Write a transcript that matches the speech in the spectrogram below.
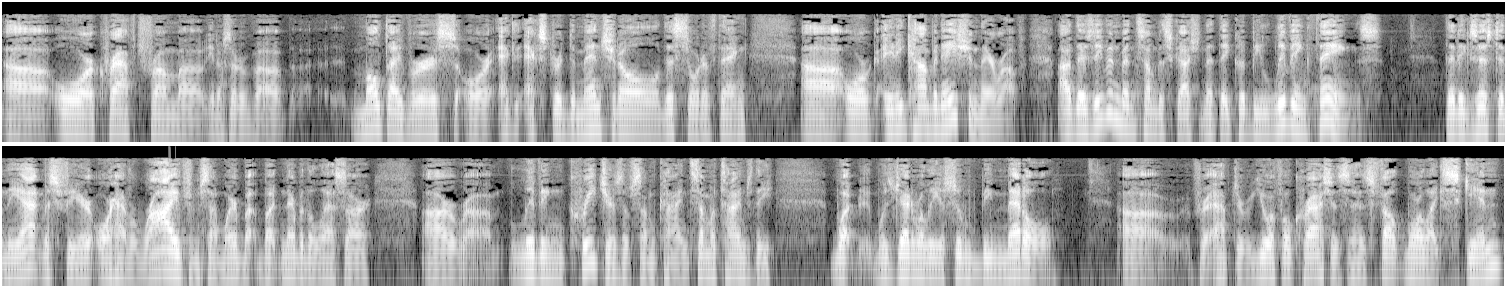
uh, or craft from uh, you know sort of uh, multiverse or ex- extra dimensional, this sort of thing. Uh, or any combination thereof. Uh, there's even been some discussion that they could be living things that exist in the atmosphere or have arrived from somewhere, but but nevertheless are are um, living creatures of some kind. Sometimes the what was generally assumed to be metal uh, for after UFO crashes has felt more like skin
